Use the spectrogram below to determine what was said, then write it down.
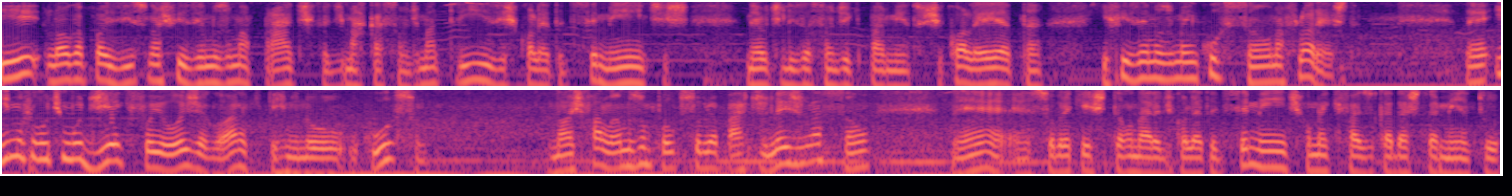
E logo após isso nós fizemos uma prática de marcação de matrizes, coleta de sementes, né, utilização de equipamentos de coleta e fizemos uma incursão na floresta. É, e no último dia, que foi hoje agora, que terminou o curso, nós falamos um pouco sobre a parte de legislação, né, é, sobre a questão da área de coleta de sementes, como é que faz o cadastramento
